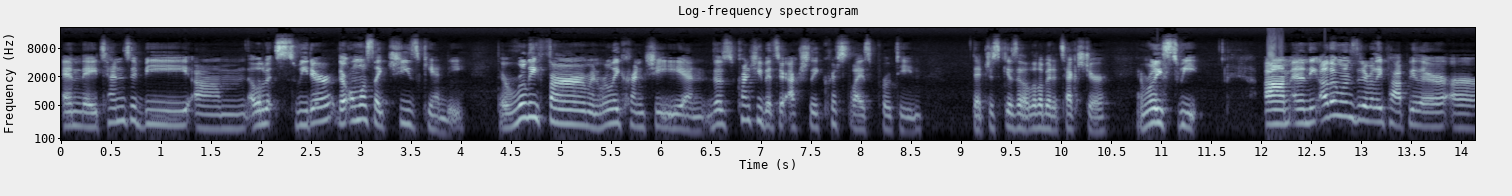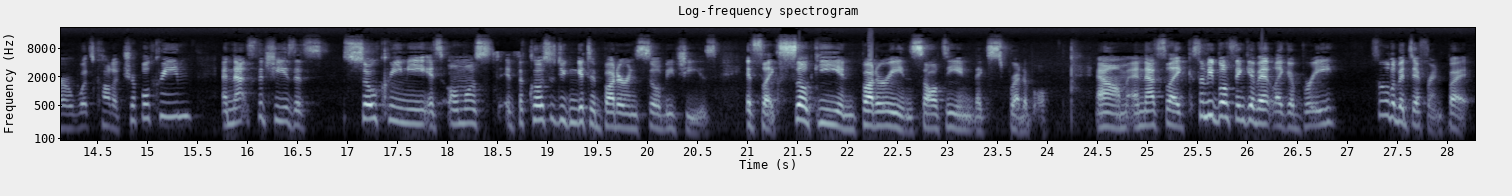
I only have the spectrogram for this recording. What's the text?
and they tend to be um, a little bit sweeter. They're almost like cheese candy. They're really firm and really crunchy, and those crunchy bits are actually crystallized protein that just gives it a little bit of texture and really sweet. Um, and then the other ones that are really popular are what's called a triple cream, and that's the cheese that's so creamy. It's almost it's the closest you can get to butter and still be cheese. It's like silky and buttery and salty and like spreadable. Um, and that's like some people think of it like a brie. It's a little bit different, but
